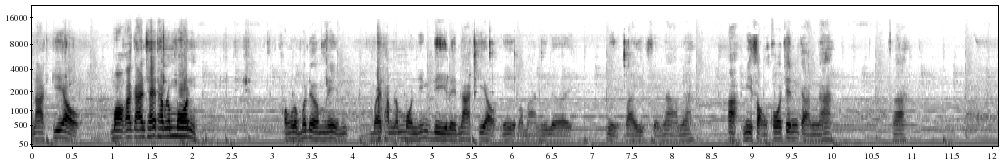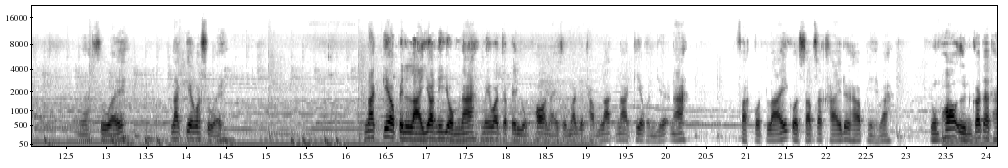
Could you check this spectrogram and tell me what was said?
หน้าเกี้ยว เหมาะกับการใช้ทำน้ำมนต์ของหลวงพ่อเดิมนี่ไว้ทำน้ำมนต์ยิ่งดีเลยหน้าเกี้ยวนี่ประมาณนี้เลยนี่ใบสวยงามนะอะมีสองโค้ดเช่นกันนะนะนะสวยหน้าเกี้ยวก็สวย หน้าเกี้ยวเป็นลายยอดนิยมนะ ไม่ว่าจะเป็นหลวงพ่อไหนส่วนมากจะทำหน้าเกี้ยวกันเยอะนะ ฝากกดไลค์กด Subscribe ด้วยครับเห็นปะหลวงพ่ออื่นก็จะท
